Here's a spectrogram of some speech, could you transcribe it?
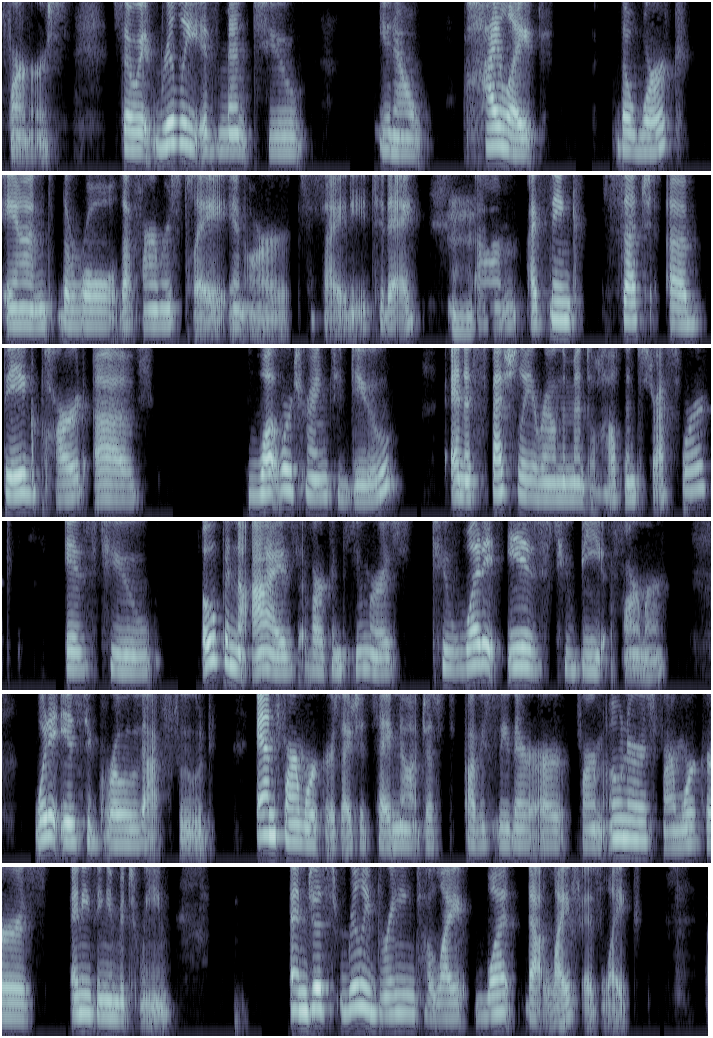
farmers. So it really is meant to, you know, highlight the work and the role that farmers play in our society today. Mm-hmm. Um, I think such a big part of what we're trying to do, and especially around the mental health and stress work, is to open the eyes of our consumers to what it is to be a farmer, what it is to grow that food, and farm workers, I should say, not just obviously there are farm owners, farm workers, anything in between. And just really bringing to light what that life is like.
